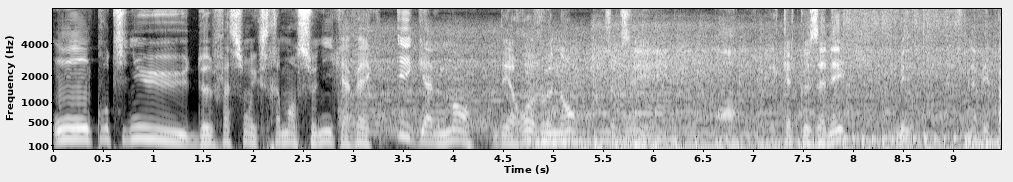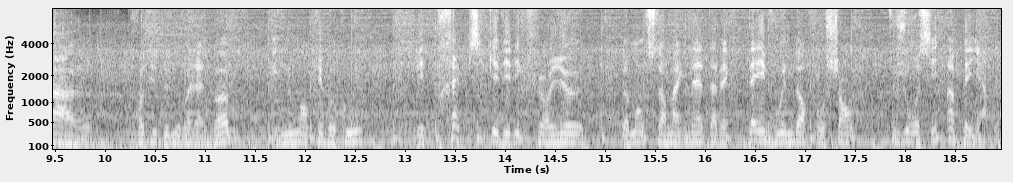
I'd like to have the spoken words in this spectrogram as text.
On continue de façon extrêmement sonique avec également des revenants. Ça faisait, oh, quelques années, mais qui n'avaient pas euh, produit de nouvel album. Il nous manquait beaucoup. Les très psychédéliques furieux de Monster Magnet avec Dave Windorf au chant, toujours aussi impayable.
